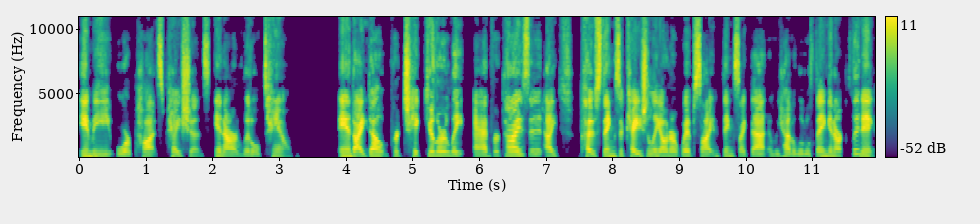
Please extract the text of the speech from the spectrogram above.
ME or POTS patients in our little town. And I don't particularly advertise it. I post things occasionally on our website and things like that. And we have a little thing in our clinic.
